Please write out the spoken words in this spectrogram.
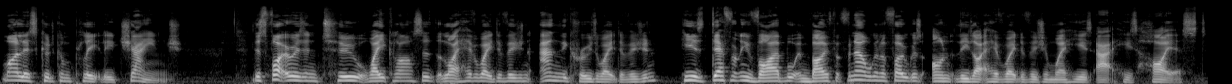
my list could completely change. This fighter is in two weight classes, the light heavyweight division and the cruiserweight division. He is definitely viable in both, but for now we're going to focus on the light heavyweight division where he is at his highest,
